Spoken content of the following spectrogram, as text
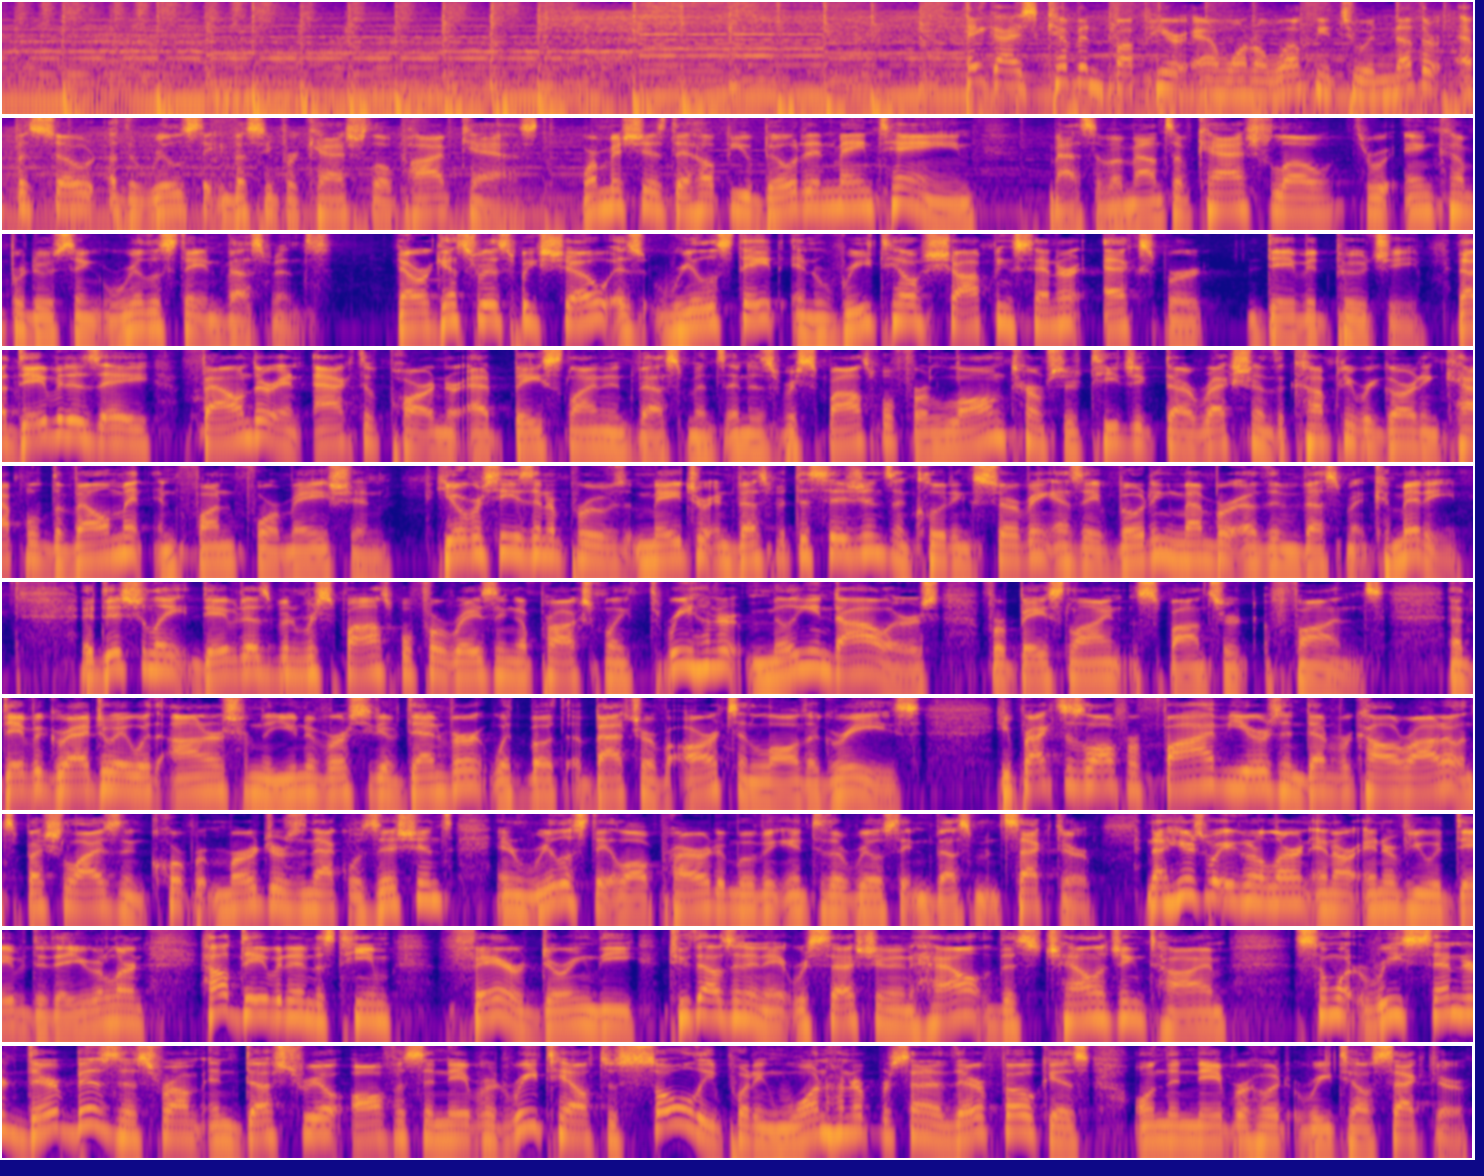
Hey guys, Kevin Bupp here, and I want to welcome you to another episode of the Real Estate Investing for Cash Flow podcast. Our mission is to help you build and maintain massive amounts of cash flow through income producing real estate investments. Now, our guest for this week's show is real estate and retail shopping center expert David Puchi. Now, David is a founder and active partner at Baceline Investments and is responsible for long term strategic direction of the company regarding capital development and fund formation. He oversees and approves major investment decisions, including serving as a voting member of the investment committee. Additionally, David has been responsible for raising approximately $300 million for Baceline sponsored funds. Now, David graduated with honors from the University of Denver with both a Bachelor of Arts and Law degrees. He practiced law for five years in Denver. Denver, Colorado, and specialized in corporate mergers and acquisitions and real estate law prior to moving into the real estate investment sector. Now, here's what you're going to learn in our interview with David today. You're going to learn how David and his team fared during the 2008 recession and how this challenging time somewhat recentered their business from industrial, office, and neighborhood retail to solely putting 100% of their focus on the neighborhood retail sector.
